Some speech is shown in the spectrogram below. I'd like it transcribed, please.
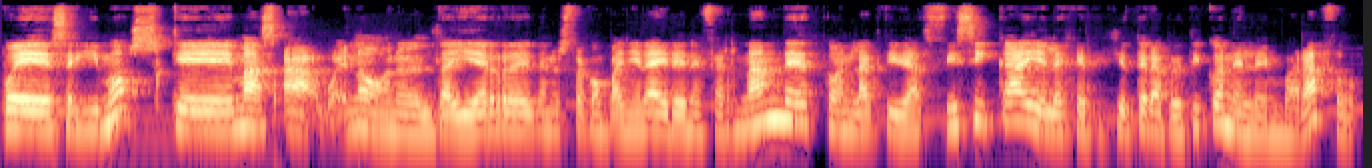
Pues seguimos. ¿Qué más? Ah, bueno, el taller de nuestra compañera Irene Fernández con la actividad física y el ejercicio terapéutico en el embarazo.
